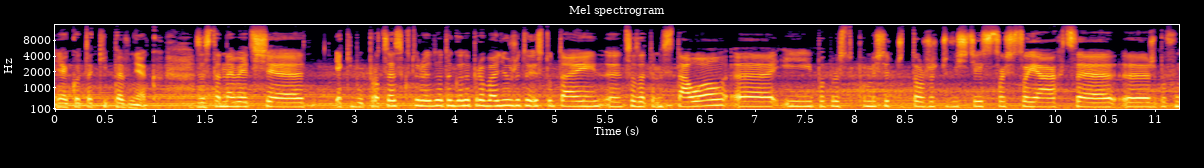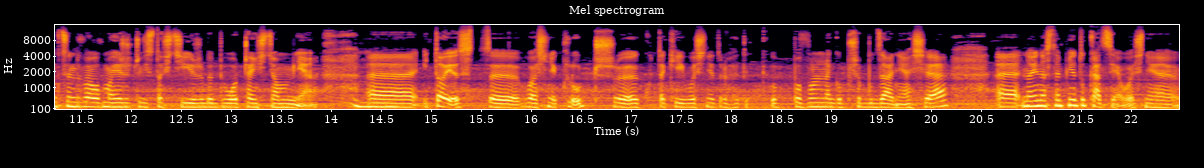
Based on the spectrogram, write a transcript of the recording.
jako taki pewniak. Zastanawiać się, jaki był proces, który do tego doprowadził, że to jest tutaj, co za tym stało i po prostu pomyśleć, czy to rzeczywiście jest coś, co ja chcę, żeby funkcjonowało w mojej rzeczywistości, żeby było częścią mnie. E, I to jest właśnie klucz ku takiej właśnie trochę takiego powolnego przebudzania się. No i następnie edukacja właśnie.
